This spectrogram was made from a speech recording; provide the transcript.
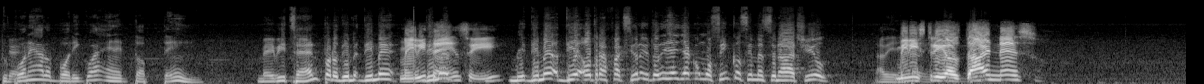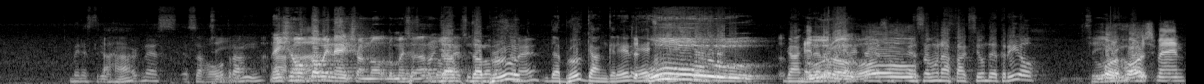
Tú ¿Qué? pones a los boricuas en el top 10. Maybe 10, pero dime. dime Maybe dime, 10, sí. Dime 10 otras facciones. Yo te dije ya como 5 sin mencionar a Shield. Está bien. Ministry of Darkness. Ministry of Ajá. Darkness, esa es Sí. otra. Nation Ajá. of Domination, ¿no? lo mencionaron The- ya. The, the lo Brood. The Brood, Gangrel, Uh, Gangrel, Duro. eso, eso es una facción de trío. Sí. Four Horsemen.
